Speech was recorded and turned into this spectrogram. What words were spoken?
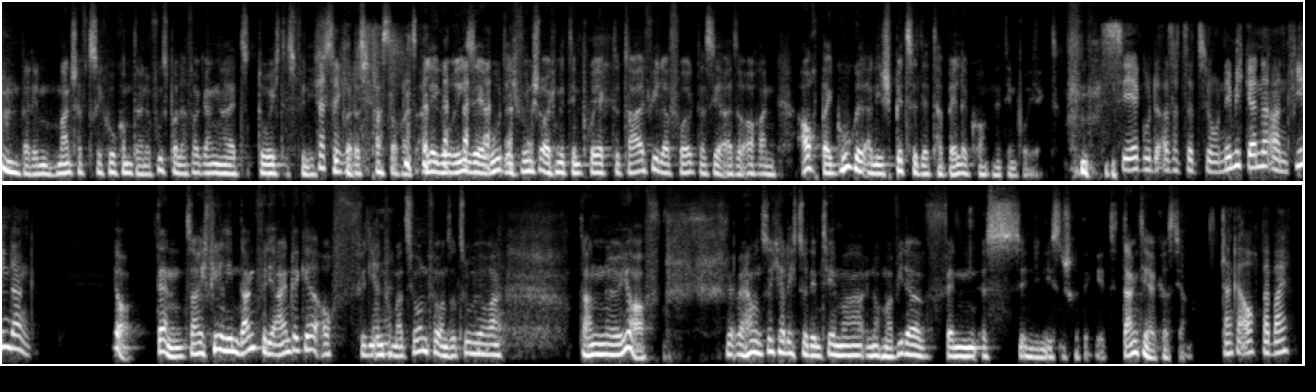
Bei dem Mannschaftstrikot kommt deine Fußballervergangenheit durch. Das finde ich super. Das passt auch als Allegorie sehr gut. Ich wünsche euch mit dem Projekt total viel Erfolg, dass ihr also auch an, auch bei Google an die Spitze der Tabelle kommt mit dem Projekt. Sehr gute Assoziation. Nehme ich gerne an. Vielen Dank. Ja, dann sage ich vielen lieben Dank für die Einblicke, auch für die gerne. Informationen für unsere Zuhörer. Dann, äh, ja, wir haben uns sicherlich zu dem Thema nochmal wieder, wenn es in die nächsten Schritte geht. Danke dir, Herr Christian. Danke auch. Bye bye.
